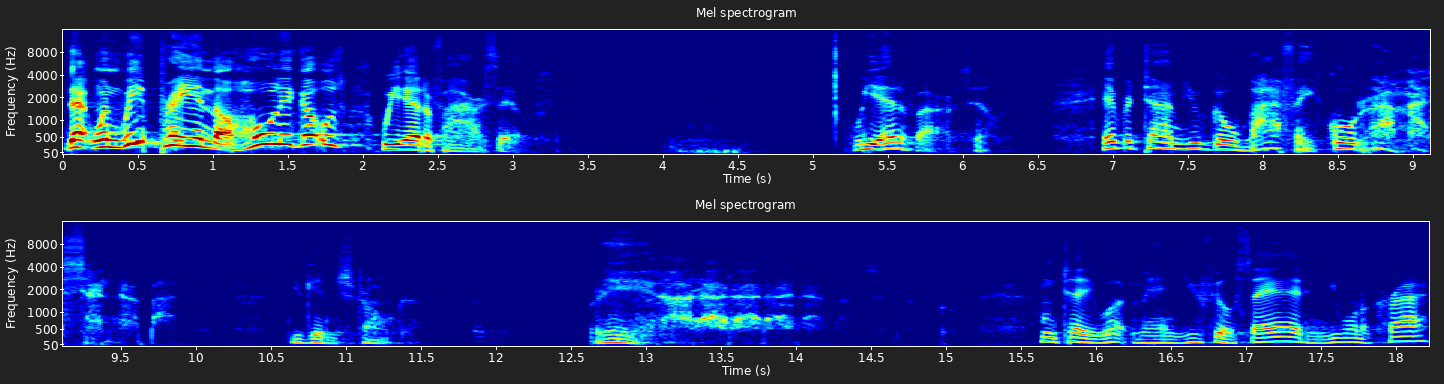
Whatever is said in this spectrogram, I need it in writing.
that when we pray in the Holy Ghost, we edify ourselves. We edify ourselves. Every time you go by faith, you're getting stronger. I'm gonna tell you what, man, you feel sad and you want to cry.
